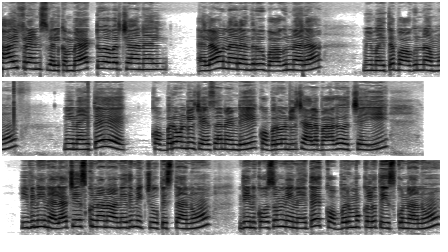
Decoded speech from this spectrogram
Hi friends welcome back to our channel. ఎలా ఉన్నారు అందరూ? బాగున్నారా? మేమైతే బాగున్నాము. నేనైతే కొబ్బరి వండలు చేశానండి. కొబ్బరి వండలు చాలా బాగా వచ్చాయి. ఇవి నేను ఎలా చేసుకున్నాను అనేది మీకు చూపిస్తాను. దీనికోసం నేనైతే కొబ్బరి ముక్కలు తీసుకున్నాను.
